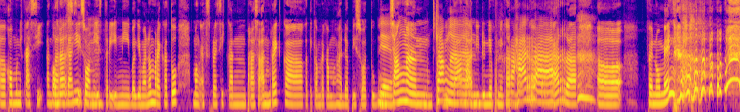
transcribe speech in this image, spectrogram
eh, komunikasi antara Komunikasi, si suami istri ini bagaimana mereka tuh mengekspresikan perasaan mereka ketika mereka menghadapi suatu Iya, iya. guncangan, Guncangan. pernikahan di dunia pernikahan mereka, Prahara. prahara, eh, fenomena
